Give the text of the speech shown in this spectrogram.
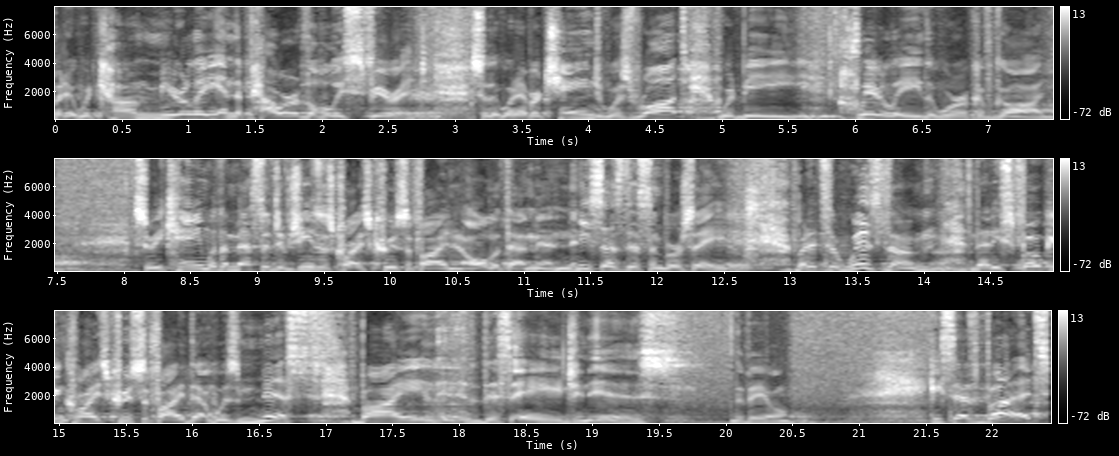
but it would come merely in the power of the holy spirit so that whatever change was wrought would be clearly the work of god. So he came with a message of jesus christ crucified and all that that meant. And then he says this in verse verse 8. But it's a wisdom that he spoke in Christ crucified that was missed by this age and is the veil. He says, but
